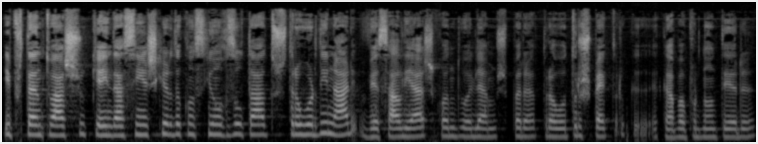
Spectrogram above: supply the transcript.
e portanto acho que ainda assim a esquerda conseguiu um resultado extraordinário. Vê-se, aliás, quando olhamos para, para outro espectro, que acaba por não ter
